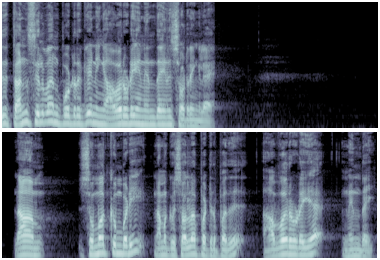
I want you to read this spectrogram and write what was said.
இது தன் சில்வன் போட்டிருக்கு நீங்க அவருடைய நிந்தைன்னு சொல்றீங்களே. நாம் சுமக்கும்படி நமக்கு சொல்லப்பட்டிருப்பது அவருடைய நிந்தை.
